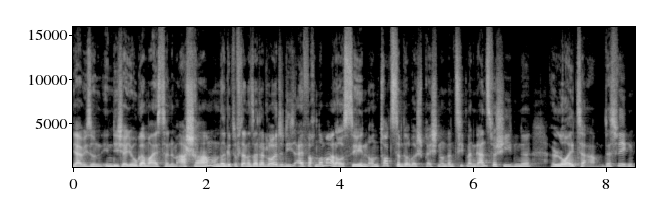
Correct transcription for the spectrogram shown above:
ja, wie so ein indischer Yogameister in einem Ashram. Und dann gibt es auf der anderen Seite Leute, die einfach normal aussehen und trotzdem darüber sprechen. Und dann zieht man ganz verschiedene Leute an. Deswegen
